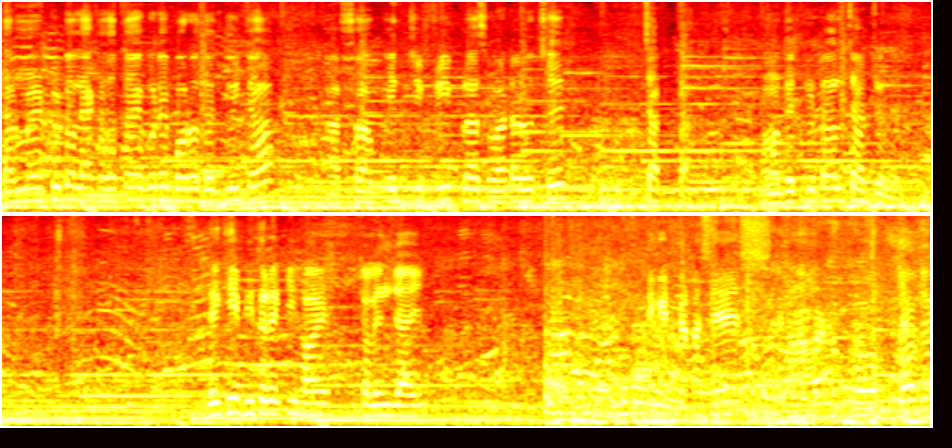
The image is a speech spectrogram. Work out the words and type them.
তার মানে টোটাল এক হাজার টাকা করে, বড়দের দুইটা, আর সব এন্ট্রি ফ্রি প্লাস ওয়াটার হচ্ছে চারটা। আমাদের টোটাল চারজনের। দেখি ভিতরে কি হয় চলেন যাই। টিকিট কাটা শেষ এখন আমরা ঢুকবো। যাও যাও।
